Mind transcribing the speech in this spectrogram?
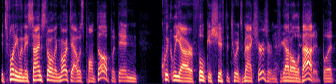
it's funny when they signed Starling Marte, I was pumped up, but then quickly our focus shifted towards Max Scherzer and we forgot all about it. But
